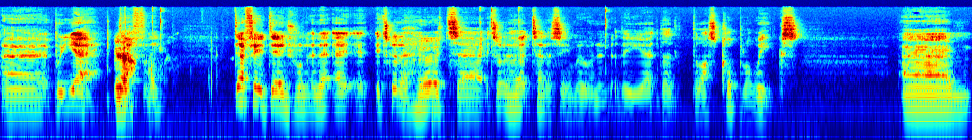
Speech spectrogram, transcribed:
Uh, but yeah, Yeah. definitely, definitely a dangerous one, and it, it, it's going to hurt. Uh, it's going to hurt Tennessee moving into the, uh, the the last couple of weeks. Um,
